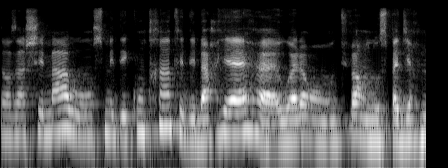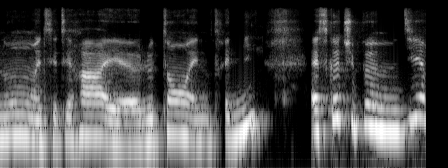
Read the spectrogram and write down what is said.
dans un schéma où on se met des contraintes et des barrières, euh, ou alors on, tu vois, on n'ose pas dire non, etc. Et euh, le temps est notre ennemi. Est-ce que tu peux me dire,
